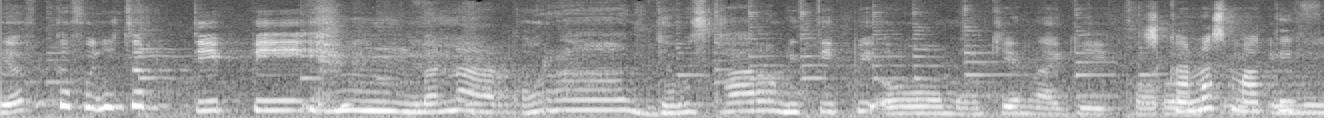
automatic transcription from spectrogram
ya ke furniture TV. hmm, benar Orang jam sekarang di TV, oh mungkin lagi corona. Karena smart ini. TV.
